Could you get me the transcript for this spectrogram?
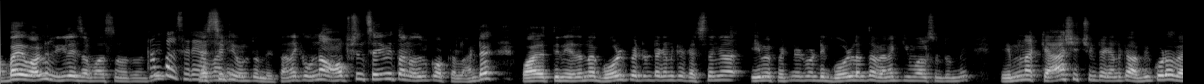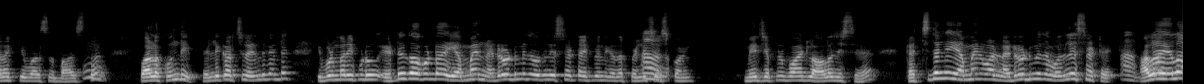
అబ్బాయి వాళ్ళు రియలైజ్ అవ్వాల్సినటువంటి నెసిటీ ఉంటుంది. తనకి ఉన్న ఆప్షన్స్ ఏవి తను వదులుకోగలరు అంటే వాళ్ళు తిని ఏదైనా గోల్డ్ పెట్టుంటే కనుక ఖచ్చితంగా ఈమె పెట్టినటువంటి గోల్డ్ అంతా వెనక్కి ఇవ్వాల్సి ఉంటుంది. ఏమైనా క్యాష్ ఇచ్చుంటే కనుక అవి కూడా వెనక్కి ఇవ్వాల్సిన బాధ్యత. వాళ్ళకు ఉంది పెళ్ళి ఖర్చులు ఎందుకంటే ఇప్పుడు మరి ఇప్పుడు ఎటు కాకుండా ఈ అమ్మాయిని నడి రోడ్డు మీద వదిలేసినట్టు అయిపోయింది కదా పెళ్ళి. చేసుకొని. మీరు చెప్పిన పాయింట్లో ఆలోచిస్తే ఖచ్చితంగా ఈ అమ్మాయిని వాళ్ళు నడి రోడ్డు మీద వదిలేసినట్టే. అలా ఎలా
